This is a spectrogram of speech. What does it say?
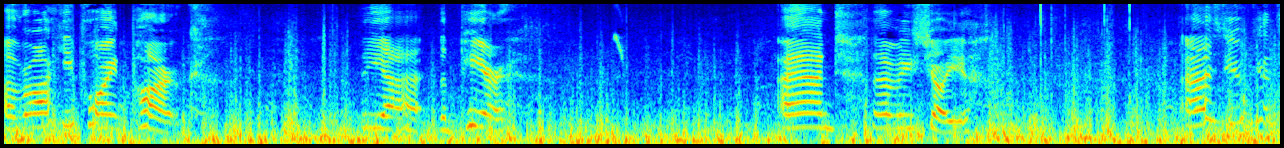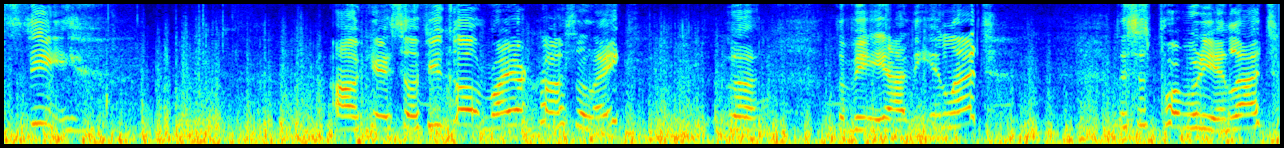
of Rocky Point Park, the uh, the pier. And let me show you. As you can see, okay, so if you go right across the lake, the the the, uh, the inlet, this is Port Moody Inlet.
